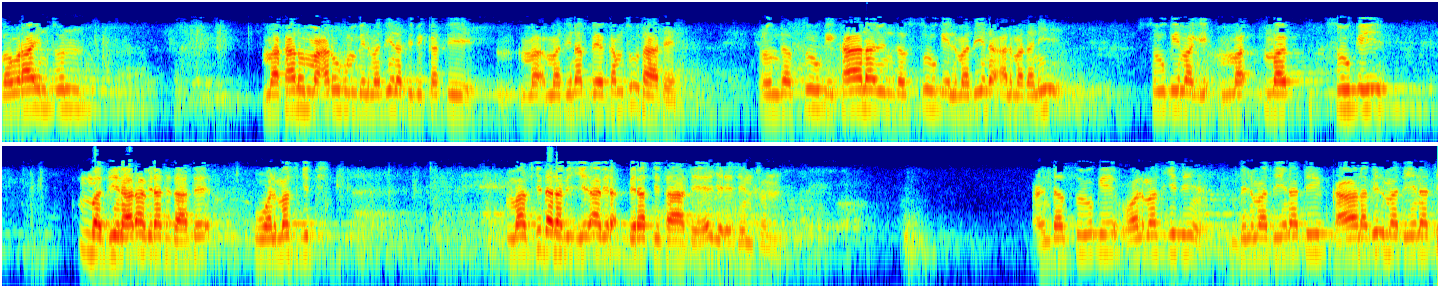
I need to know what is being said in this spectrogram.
زوراء مكان معروف بالمدينة بكتي مدينة بكم تاتي عند السوق كان عند السوق المدينة المدني. سوق. سوق مدينة برات تاتي. والمسجد. مسجد نبي برات جريسنتون عند السوق والمسجد بالمدينة كان بالمدينة.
